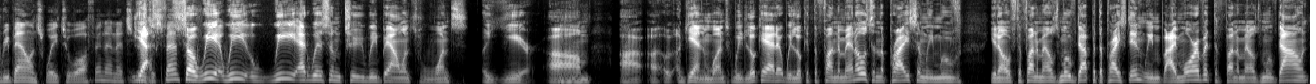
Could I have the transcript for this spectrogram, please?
rebalance way too often, and it's just yes. expensive. So we we we at Wisdom to rebalance once a year. Mm-hmm. Um, uh, uh, again, once we look at it, we look at the fundamentals and the price, and we move. You know, if the fundamentals moved up but the price didn't, we buy more of it. The fundamentals move down,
